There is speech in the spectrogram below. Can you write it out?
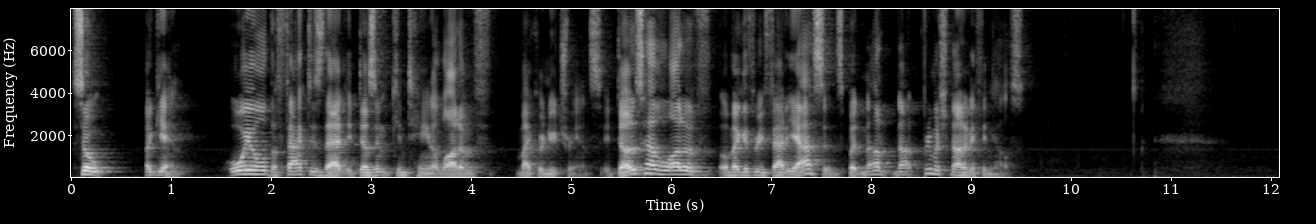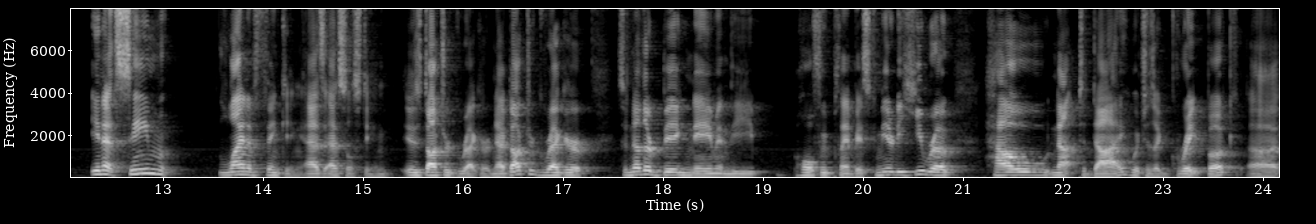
So, again, oil, the fact is that it doesn't contain a lot of micronutrients. It does have a lot of omega 3 fatty acids, but not, not pretty much not anything else. In that same line of thinking as Esselstyn is Dr. Greger. Now, Dr. Greger is another big name in the whole food plant based community. He wrote How Not to Die, which is a great book. Uh,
